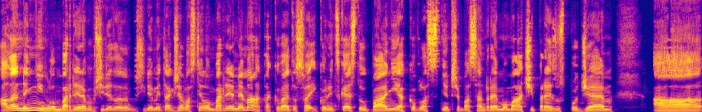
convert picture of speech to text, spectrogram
ale není Lombardie, nebo přijde, to, přijde mi tak, že vlastně Lombardie nemá takové to své ikonické stoupání, jako vlastně třeba Sanremo má Ciprezu s Podžem a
